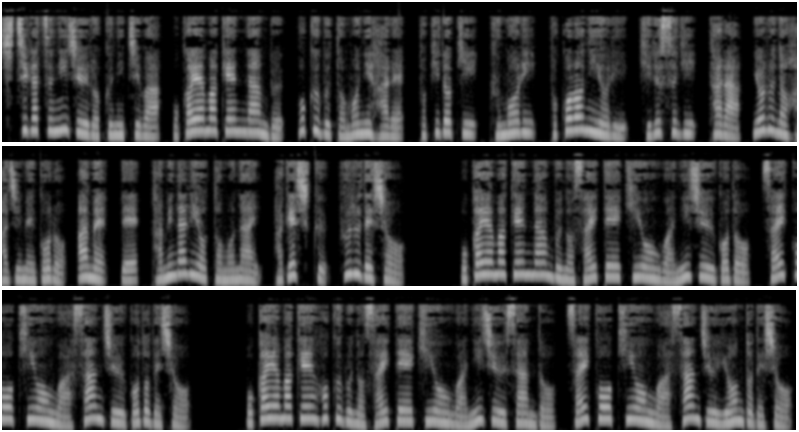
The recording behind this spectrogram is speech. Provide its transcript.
7月26日は岡山県南部、北部ともに晴れ、時々曇り、ところにより昼過ぎから夜の初め頃雨で雷を伴い激しく降るでしょう。岡山県南部の最低気温は25度、最高気温は35度でしょう。岡山県北部の最低気温は23度、最高気温は34度でしょう。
